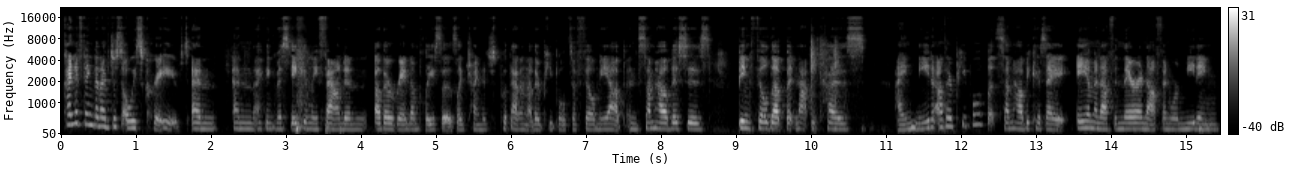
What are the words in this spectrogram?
kind of thing that I've just always craved and and I think mistakenly found in other random places like trying to just put that in other people to fill me up and somehow this is being filled up but not because I need other people, but somehow because I am enough and they're enough and we're meeting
